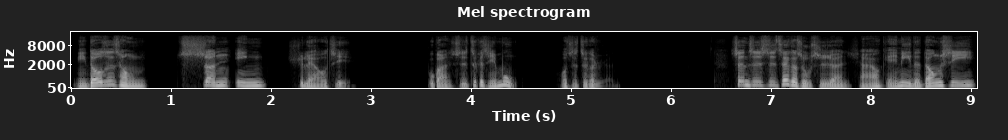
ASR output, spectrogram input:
你都是从声音去了解。不管是这个节目，或者这个人，甚至是这个主持人想要给你的东西，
